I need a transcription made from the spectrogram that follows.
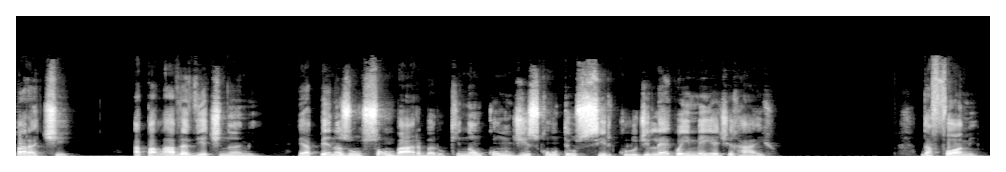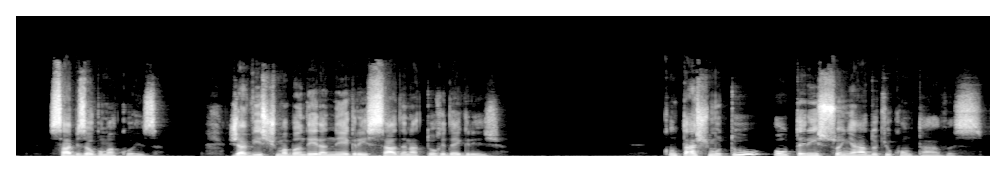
Para ti, a palavra Vietname é apenas um som bárbaro que não condiz com o teu círculo de légua e meia de raio. Da fome, sabes alguma coisa. Já viste uma bandeira negra içada na torre da igreja. Contaste-mo tu ou tereis sonhado que o contavas?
